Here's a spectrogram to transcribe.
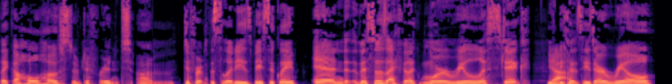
like a whole host of different um, different facilities basically. And this was I feel like more realistic Yeah. because these are real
